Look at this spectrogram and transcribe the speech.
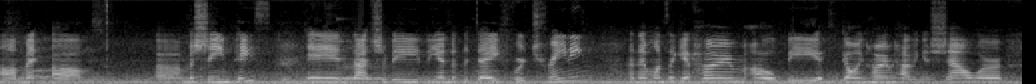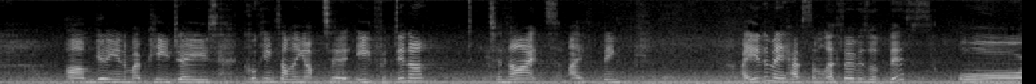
um, um, uh, machine piece. And that should be the end of the day for training. And then once I get home, I'll be going home, having a shower, um, getting into my PJs, cooking something up to eat for dinner, tonight I think I either may have some leftovers of this or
